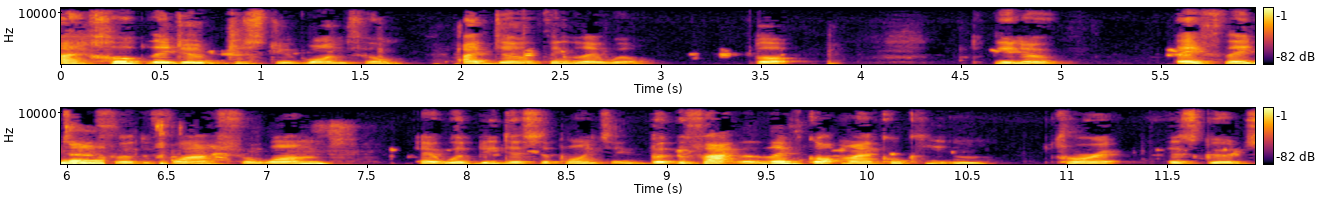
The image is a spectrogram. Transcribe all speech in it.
I hope they don't just do one film. I don't think they will. But, you know, if they do yeah. for The Flash for one, it would be disappointing. But the fact that they've got Michael Keaton for it is good.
